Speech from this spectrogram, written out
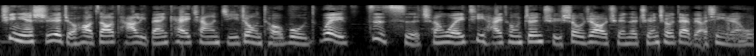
去年十月九号遭塔利班开枪击中头部，为自此成为替孩童争取受教权的全球代表性人物。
